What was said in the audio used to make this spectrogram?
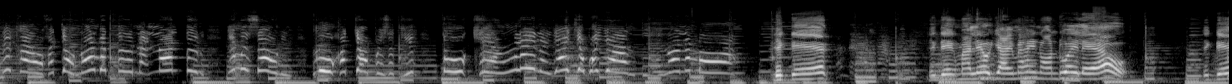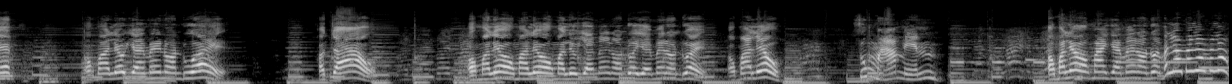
ได้ข่าวเขาเจ้านอนบ่ตื่นน่ะนอนตื่นยังไม่เศร้านี่ลูกเขาเจ้าไปสะกิดตัวแข็งเลยน่ะยายจะพยานตีนอนน้ำบ่เด็กๆ เด็กๆ มาเร็วยายไม่ให้นอนด้วยแล้ว เด็กๆ ออกมาเร็วยายไม่ให้นอนด้วย ข้าเจ้า ออกมาเร็วออกมาเร็วออกมาเร็วยายไม่นอนด้วยยายไม่นอนด้วย ออกมาเร็วซุ่มหมาเหม็น ออกมาเร็วออกมายายไม่นอนด้วยมาเร็วมาเร็วมาเร็ว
